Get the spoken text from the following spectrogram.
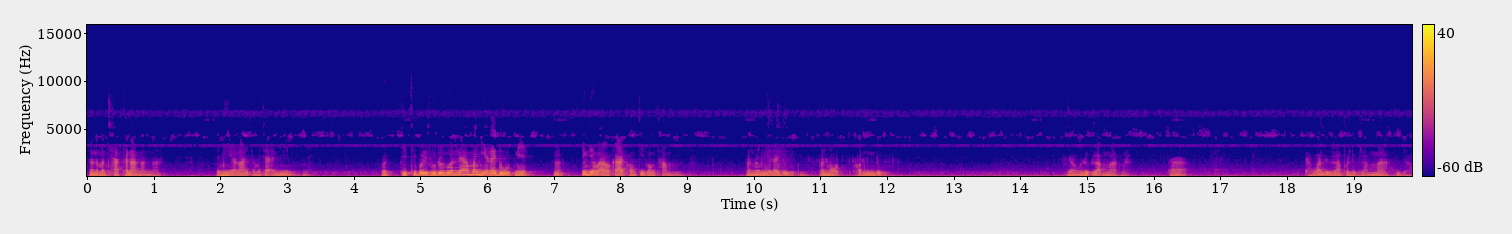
นั่นมันชัดขนาดนั้นนะ จะมีอะไรถ้าไม่ใช่อันนี้จิตที่บริสุทธิ์ล้วนๆแล้วไม่มีอะไรดูดนี่ยังเรียกว่าอากาศของจิตของธรรมมันไม่มีอะไรดูด มันหมดความดึงดูดแล้วลึกล้ำมากนะถ้าทั้งวันลึกล้ำก็ลึกล้ำมากทีเดียว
